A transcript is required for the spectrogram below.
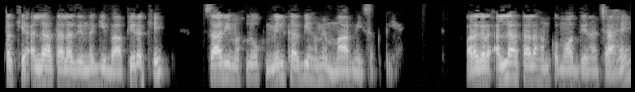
تک کہ اللہ تعالیٰ زندگی باقی رکھے، ساری مخلوق مل کر بھی ہمیں مار نہیں سکتی ہے۔ اور اگر اللہ تعالیٰ ہم کو موت دینا چاہے،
